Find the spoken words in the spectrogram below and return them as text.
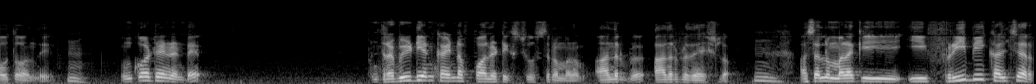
అవుతోంది. ఇంకోటి ఏంటంటే ద్రవిడియన్ కైండ్ ఆఫ్ పాలిటిక్స్ చూస్తున్నాం మనం ఆంధ్ర ఆంధ్రప్రదేశ్లో. అసలు మనకి ఈ ఫ్రీబీ కల్చర్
